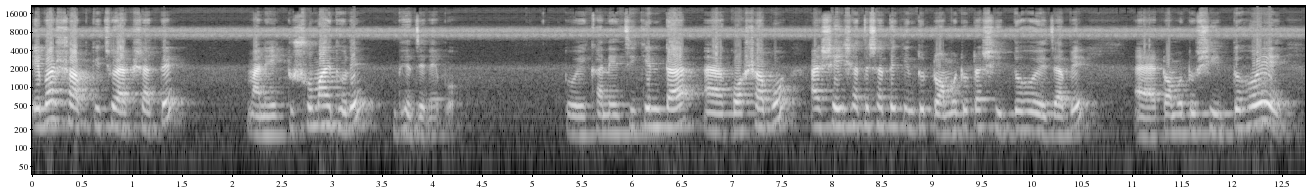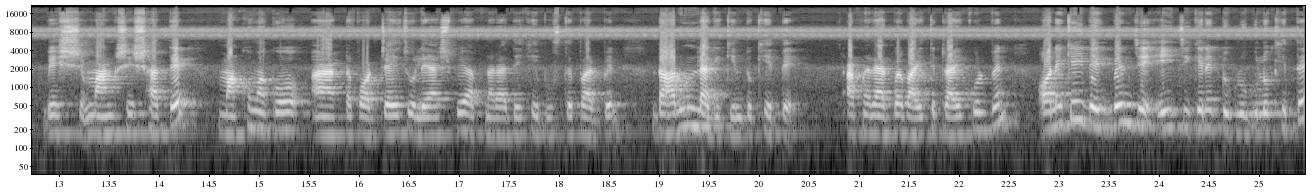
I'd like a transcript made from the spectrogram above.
এবার সব কিছু একসাথে মানে একটু সময় ধরে ভেজে নেব। তো এখানে চিকেনটা কষাবো। আর সেই সাথে সাথে কিন্তু টমেটোটা সিদ্ধ হয়ে যাবে। টমেটো সিদ্ধ হয়ে বেশ মাংসের সাথে মাখো মাখো একটা পর্যায়ে চলে আসবে, আপনারা দেখে বুঝতে পারবেন। দারুণ লাগে কিন্তু খেতে। আপনারা একবার বাড়িতে ট্রাই করবেন। অনেকেই দেখবেন যে এই চিকেনের টুকরোগুলো খেতে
